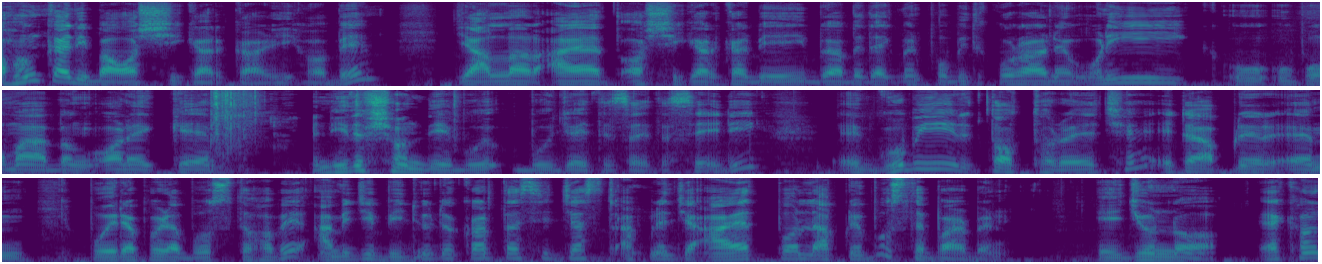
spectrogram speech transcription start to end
অহংকারী বা অস্বীকারী হবে, যে আল্লাহর আয়াত অস্বীকারী এইভাবে দেখবেন পবিত্র কোরআনে অনেক উপমা এবং অনেক নিদর্শন দিয়ে বুঝাইতে চাইতেছে, এটি গভীর তথ্য রয়েছে। এটা আপনার পয়রা পয়রা বুঝতে হবে। আমি যে ভিডিওটা করতেছি, জাস্ট আপনি যে আয়াত পড়লে আপনি বুঝতে পারবেন। এই জন্য এখন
